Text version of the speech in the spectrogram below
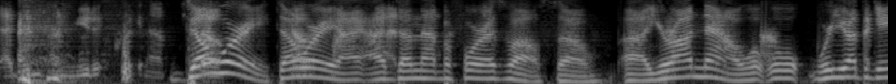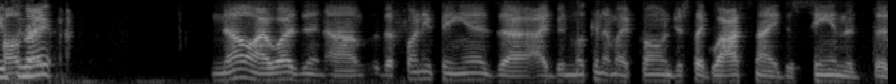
I didn't unmute it quick enough. Don't So, worry. Don't was worry. I, I've done that before as well. So uh, you're on now. Were you at the game tonight? No, I wasn't. Um, the funny thing is, uh, I'd been looking at my phone just like last night, just seeing the, the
